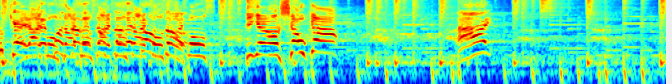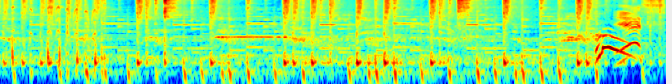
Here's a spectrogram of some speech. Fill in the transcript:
Ok, Allez, la, réponse, la réponse, la réponse, la réponse, la réponse. Bigger en Shauka Aïe. Ouh. Yes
